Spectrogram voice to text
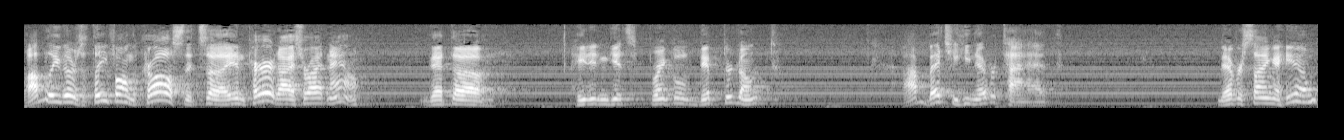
Well, I believe there's a thief on the cross that's uh, in paradise right now that uh, he didn't get sprinkled, dipped, or dunked. I bet you he never tithed, never sang a hymn,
